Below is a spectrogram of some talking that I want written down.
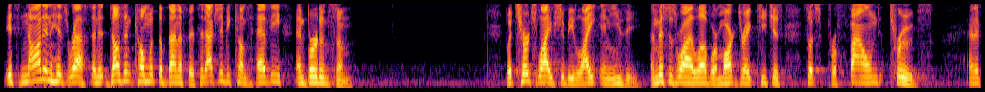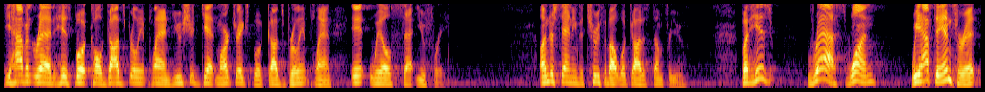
It's not in his rest and it doesn't come with the benefits. It actually becomes heavy and burdensome. But church life should be light and easy. And this is where I love where Mark Drake teaches such profound truths. And if you haven't read his book called God's Brilliant Plan, you should get Mark Drake's book, God's Brilliant Plan. It will set you free. Understanding the truth about what God has done for you. But his rest, one, we have to enter it,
